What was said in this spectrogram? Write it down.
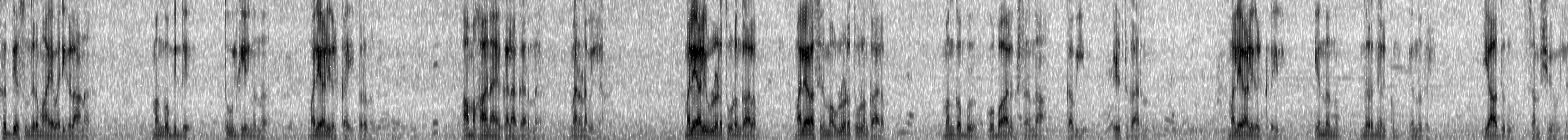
ഹൃദ്യസുന്ദരമായ വരികളാണ് മങ്കൊമ്പിന്റെ തൂൽകയിൽ നിന്ന് മലയാളികൾക്കായി പിറന്നത്. ആ മഹാനായ കലാകാരന് മരണമില്ല. മലയാളി ഉള്ളിടത്തോളം കാലം മലയാള സിനിമ ഉള്ളിടത്തോളം കാലം. മങ്കമ്പ് ഗോപാലകൃഷ്ണൻ എന്ന കവിയും എഴുത്തുകാരനും മലയാളികൾക്കിടയിൽ എന്നെന്നും നിറഞ്ഞേൽക്കും എന്നതിൽ യാതൊരു സംശയവുമില്ല.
